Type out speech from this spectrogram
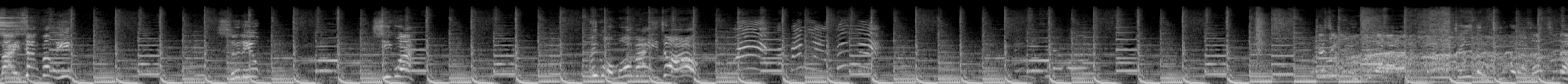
买上凤梨、石榴、西瓜，水果魔法已做好。哇，爸爸你好棒啊！这是你吃的吗？这是等直播的时候吃的，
